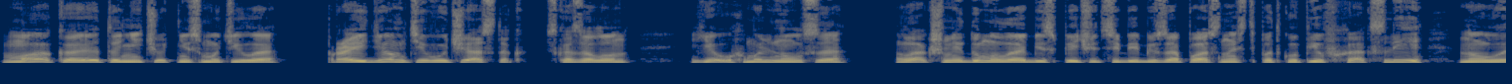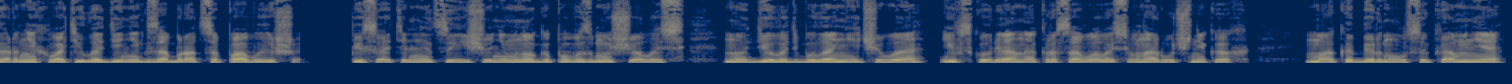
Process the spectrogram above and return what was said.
Мака это ничуть не смутило. «Пройдемте в участок», — сказал он. Я ухмыльнулся. Лакшми думала обеспечить себе безопасность, подкупив Хаксли, но у Эрни хватило денег забраться повыше. Писательница еще немного повозмущалась, но делать было нечего, и вскоре она красовалась в наручниках — Мак обернулся ко мне.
